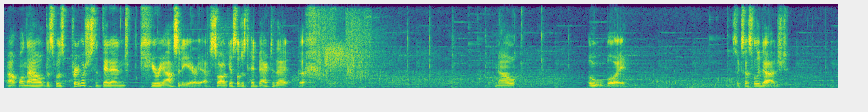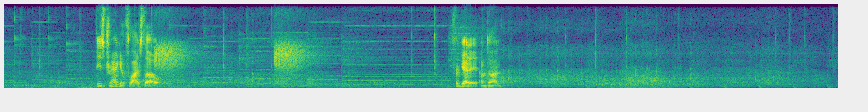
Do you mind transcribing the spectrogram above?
Oh, well now this was pretty much just a dead-end curiosity area, so I guess I'll just head back to that... Ugh. No. Oh boy. Successfully dodged. These dragonflies, though. Forget it. I'm done.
